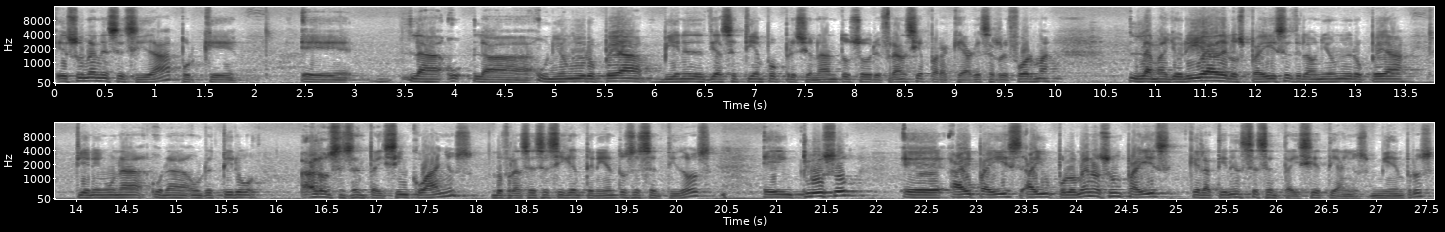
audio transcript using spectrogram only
es una necesidad porque la, la, Unión Europea viene desde hace tiempo presionando sobre Francia para que haga esa reforma. La mayoría de los países de la Unión Europea tienen una, un retiro a los 65 años, los franceses siguen teniendo 62 e incluso eh, hay país, hay por lo menos un país que la tienen 67 años, miembros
